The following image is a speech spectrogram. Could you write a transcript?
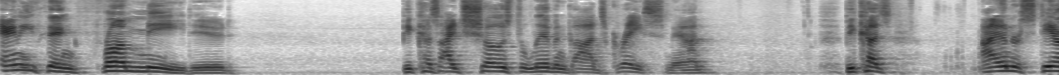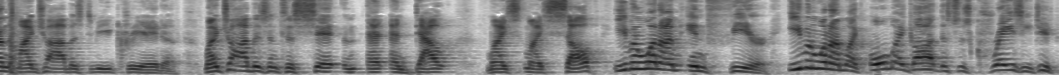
anything from me, dude. Because I chose to live in God's grace, man. Because I understand that my job is to be creative. My job isn't to sit and, and, and doubt my, myself, even when I'm in fear, even when I'm like, oh my God, this is crazy, dude.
